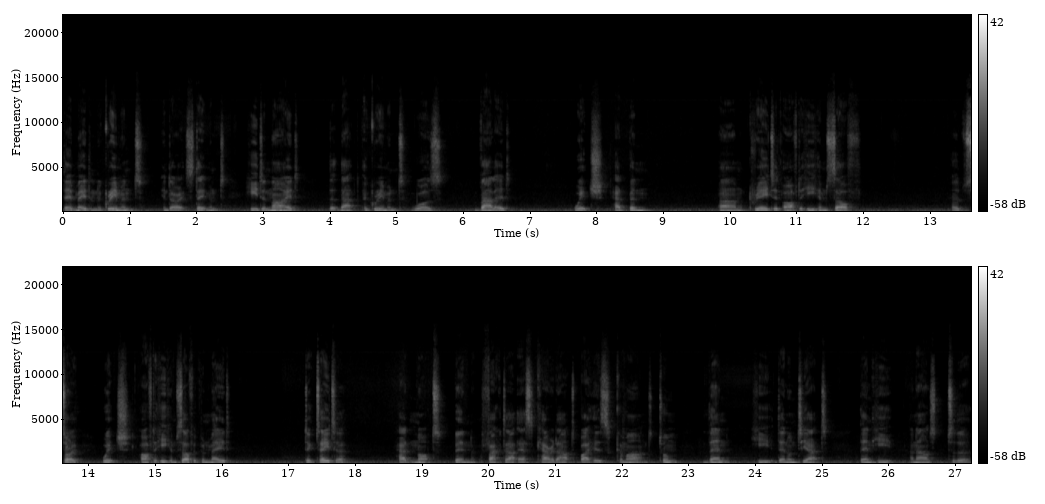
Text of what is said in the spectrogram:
they had made an agreement, indirect statement, he denied that that agreement was valid, which had been um, created after he himself, uh, sorry, which after he himself had been made dictator, had not been facta est carried out by his command. Tum, then he denuntiat, then he announced to the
